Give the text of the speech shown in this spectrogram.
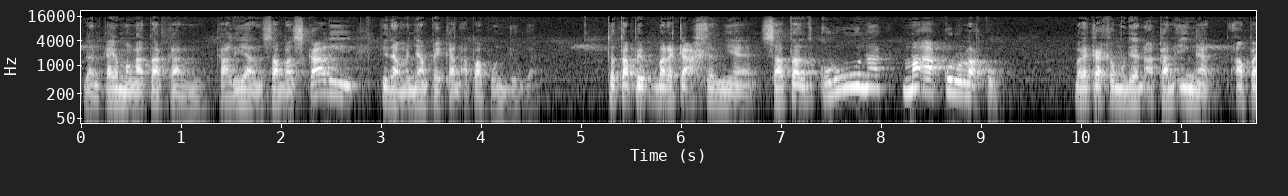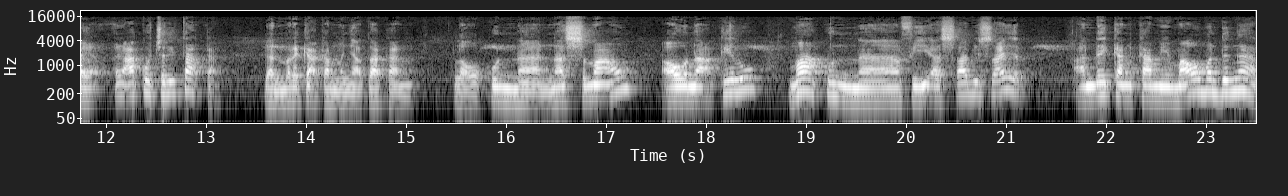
Dan kami mengatakan kalian sama sekali tidak menyampaikan apa pun juga tetapi mereka akhirnya kuruna ma'akulu laku. Mereka kemudian akan ingat apa yang aku ceritakan dan mereka akan menyatakan lau kunna nasma'u au naqilu ma kunna fi ashabis sair. Andaikan kami mau mendengar,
